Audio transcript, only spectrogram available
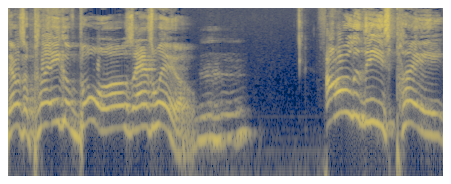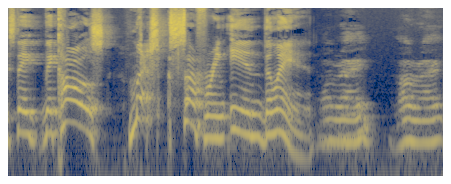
There was a plague of boils as well. Mm-hmm. All of these plagues, they, they caused much suffering in the land. All right. All right.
